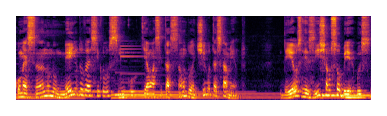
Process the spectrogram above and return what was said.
começando no meio do versículo 5, que é uma citação do Antigo Testamento. Deus resiste aos soberbos,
